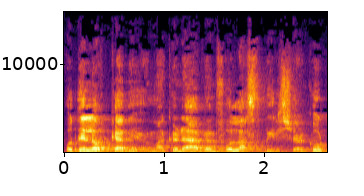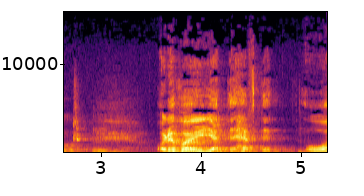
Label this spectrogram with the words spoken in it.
Och det lockade ju. Man kunde även få lastbilskörkort. Mm. Och det var ju jättehäftigt. Och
